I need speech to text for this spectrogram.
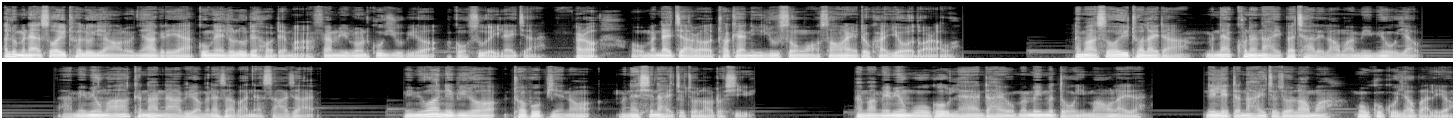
အဲ့လိုမနက်အစောကြီးထွက်လို့ရအောင်လို့ညကလေးကကိုငယ်လှုပ်လှုပ်တဲ့ဟိုတယ်မှာ family room တစ်ခုယူပြီးတော့အကုန်စုအိတ်လိုက်ကြအဲ့တော့ဟိုမနက်ကျတော့ထွက်ခန့်ဒီလူဆုံးအောင်ဆောင်းရတဲ့ဒုက္ခရော့သွားတာပေါ့အဲ့မှာစောကြီးထွက်လိုက်တာမနက်9နာရီပတ်ချလေလောက်မှမိမျိုးကိုရောက် အာမေမျိုးမှာခဏနာပြီးတော့မနက်စာပါညာစားကြတယ်မေမျိုးကနေပြီးတော့ထွက်ဖို့ပြင်တော့မနက်၈နာရီကျော်ကျော်လောက်တော့ရှိပြီအမှမေမျိုးမိုးကုတ်လမ်းအတိုင်းကိုမမိတ်မတုံကြီးမောင်းလိုက်တာနေ့လေတနာရီကျော်ကျော်လောက်မှမိုးကုတ်ကိုရောက်ပါလေရော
